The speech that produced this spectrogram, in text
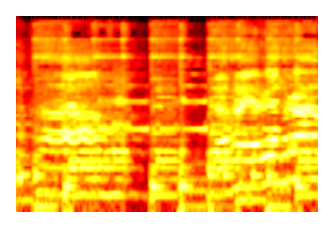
ำข่าว เพื่อให้เรื่องราว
